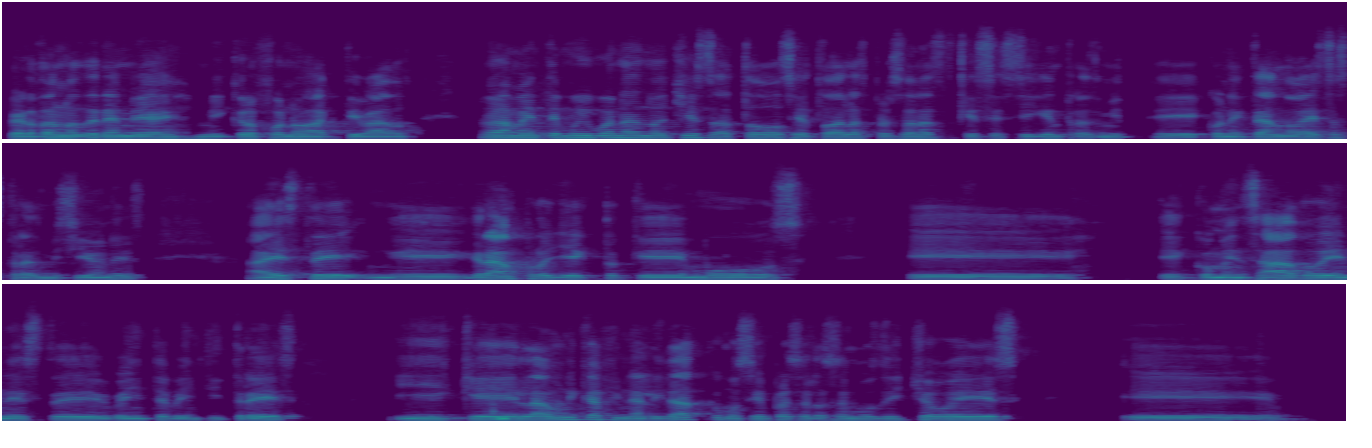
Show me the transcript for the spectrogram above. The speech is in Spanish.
Perdón, no tenía mi micrófono activado. Nuevamente, muy buenas noches a todos y a todas las personas que se siguen eh, conectando a estas transmisiones, a este eh, gran proyecto que hemos eh, comenzado en este 2023 y que la única finalidad, como siempre se los hemos dicho, es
